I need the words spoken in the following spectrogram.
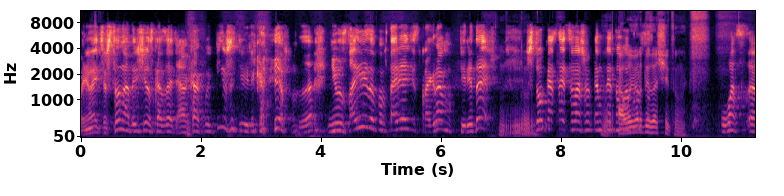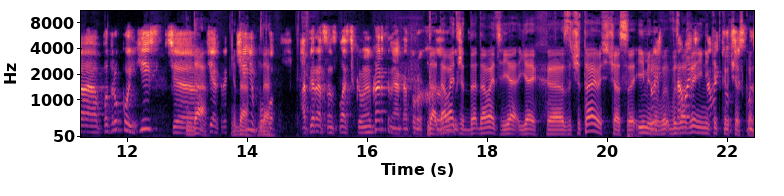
Понимаете, что надо еще сказать? А как вы пишете великолепно, да? Не устаю повторять из программ передач. Что касается вашего конкретного а вопроса... А засчитаны. У вас э, под рукой есть э, да, те ограничения да, по да операциям с пластиковыми картами, о которых... Да, э, давайте, да, давайте я, я их э, зачитаю сейчас, э, именно есть, в изложении давайте, Никиты давайте Кричевского.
